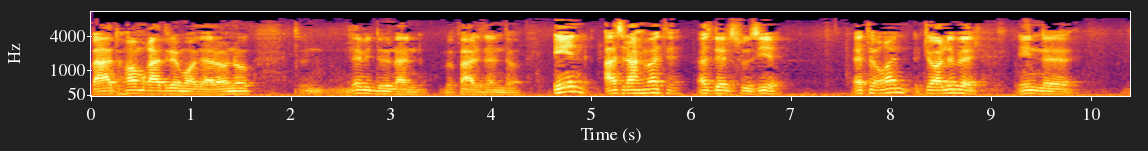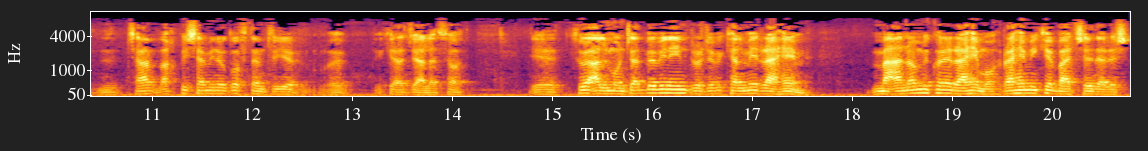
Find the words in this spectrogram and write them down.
بعد هم قدر مادران رو نمی‌دونن به فرزندا. این از رحمته از دلسوزیه. اتفاقا جالبه. این چند وقت پیش هم اینو گفتم توی یکی از جلسات. توی المنجد ببینیم راجع به کلمه رحم. معنا می‌کنه رحم و رحمی که بچه درش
